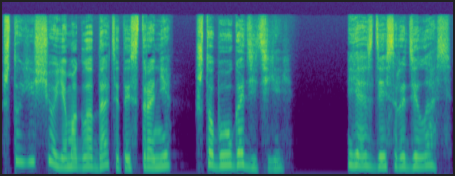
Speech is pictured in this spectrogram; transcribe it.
Что еще я могла дать этой стране, чтобы угодить ей? Я здесь родилась.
